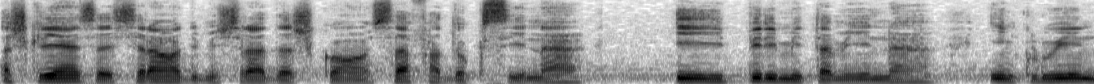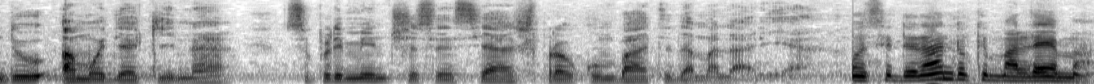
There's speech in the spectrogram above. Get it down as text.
as crianças serão administradas com safadoxina e pirimitamina, incluindo amodiaquina, suprimentos essenciais para o combate da malária. Considerando que Malema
